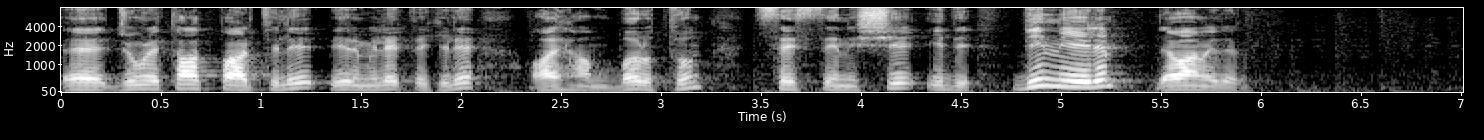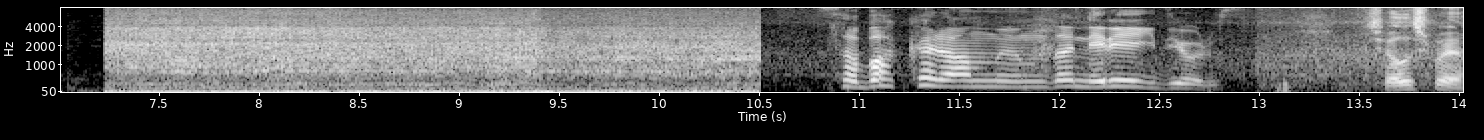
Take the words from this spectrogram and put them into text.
e, Cumhuriyet Halk Partili bir milletvekili Ayhan Barut'un seslenişi idi. Dinleyelim, devam edelim. Sabah karanlığında nereye gidiyoruz? Çalışmaya.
